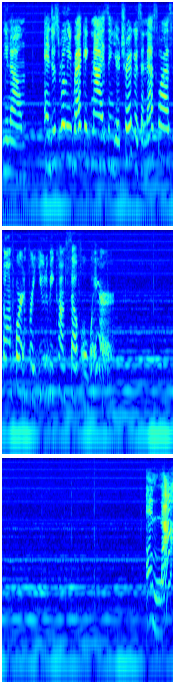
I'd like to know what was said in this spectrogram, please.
You know, and just really recognizing your triggers. And that's why it's so important for you to become self aware and not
